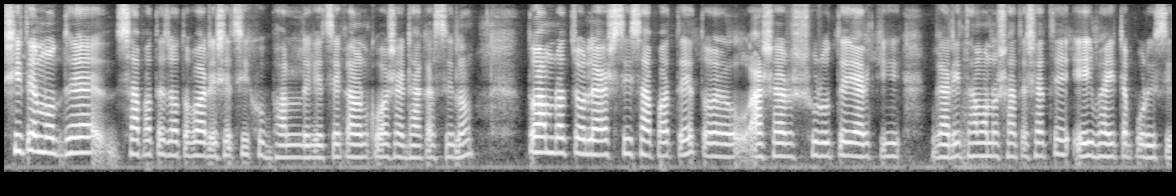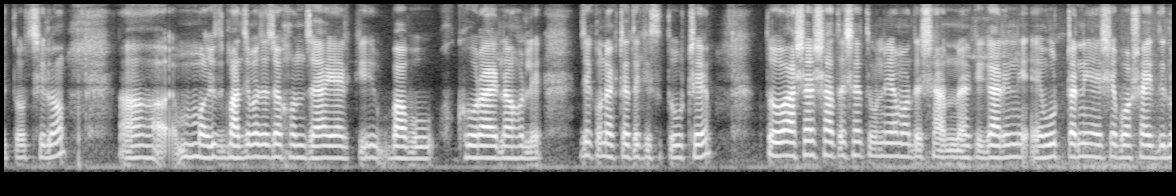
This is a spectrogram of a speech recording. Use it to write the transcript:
শীতের মধ্যে সাপাতে যতবার এসেছি, খুব ভালো লেগেছে, কারণ কুয়াশায় ঢাকা ছিল। তো আমরা চলে আসছি সাপাতে তো আসার শুরুতেই আর কি গাড়ি থামানোর সাথে সাথে এই ভাইটা পরিচিত ছিল। মাঝে মাঝে যখন যায় আর কি, বাবু ঘোরায় না হলে যে কোনো একটাতে কিছু তো উঠে। তো আসার সাথে সাথে উনি আমাদের সামনে আর কি গাড়ি নিয়ে উটটা নিয়ে এসে বসাই দিল।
